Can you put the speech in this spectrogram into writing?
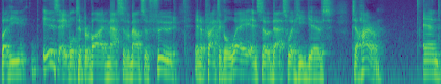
But he is able to provide massive amounts of food in a practical way, and so that's what he gives to Hiram. And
